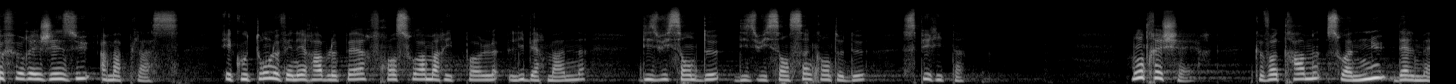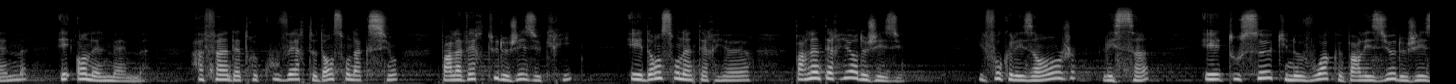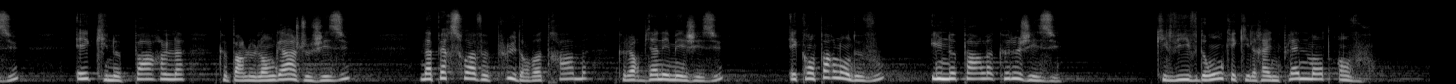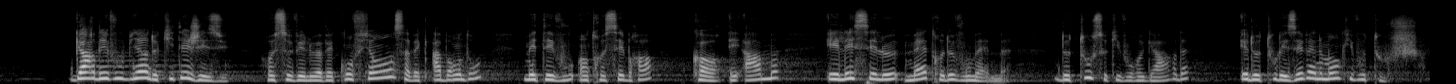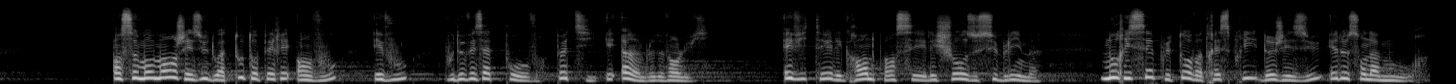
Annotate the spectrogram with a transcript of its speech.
Que ferait Jésus à ma place? Écoutons le vénérable père François-Marie-Paul Liberman, 1802-1852, spiritain. Mon très cher, que votre âme soit nue d'elle-même et en elle-même, afin d'être couverte dans son action par la vertu de Jésus-Christ et dans son intérieur par l'intérieur de Jésus. Il faut que les anges, les saints et tous ceux qui ne voient que par les yeux de Jésus et qui ne parlent que par le langage de Jésus n'aperçoivent plus dans votre âme que leur bien-aimé Jésus, et qu'en parlant de vous, ils ne parlent que de Jésus. Qu'ils vivent donc et qu'ils règnent pleinement en vous. Gardez-vous bien de quitter Jésus. Recevez-le avec confiance, avec abandon, mettez-vous entre ses bras, corps et âme, et laissez-le maître de vous-même, de tout ce qui vous regarde et de tous les événements qui vous touchent. En ce moment, Jésus doit tout opérer en vous, et vous, vous devez être pauvre, petit et humble devant lui. Évitez les grandes pensées, les choses sublimes. Nourrissez plutôt votre esprit de Jésus et de son amour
